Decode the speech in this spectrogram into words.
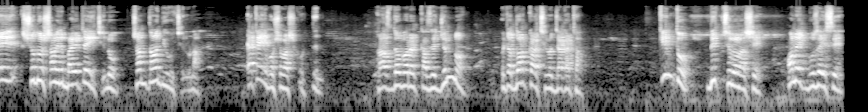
এই শুধু স্বামীর বাড়িটাই ছিল, সন্তানাদিও ছিল না। একাই বসবাস করতেন। রাজদরবারের কাজের জন্য ওইটা দরকার ছিল জায়গাটা। কিন্তু দিচ্ছিল না সে। অনেক বুঝাইছে,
